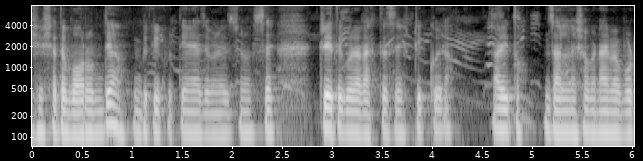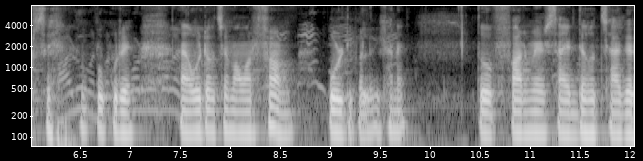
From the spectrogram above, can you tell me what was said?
ইসের সাথে বরফ দেওয়া বিক্রি করতে নিয়ে যাবে। এর জন্য হচ্ছে ট্রেতে করে রাখতেছে, ঠিক করে আর এই তো জানলে সবাই নামে পড়ছে পুকুরে। হ্যাঁ ওইটা হচ্ছে মামার ফার্ম পোলট্রি পালে ওইখানে তো ফার্মের সাইড দিয়ে হচ্ছে আগে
